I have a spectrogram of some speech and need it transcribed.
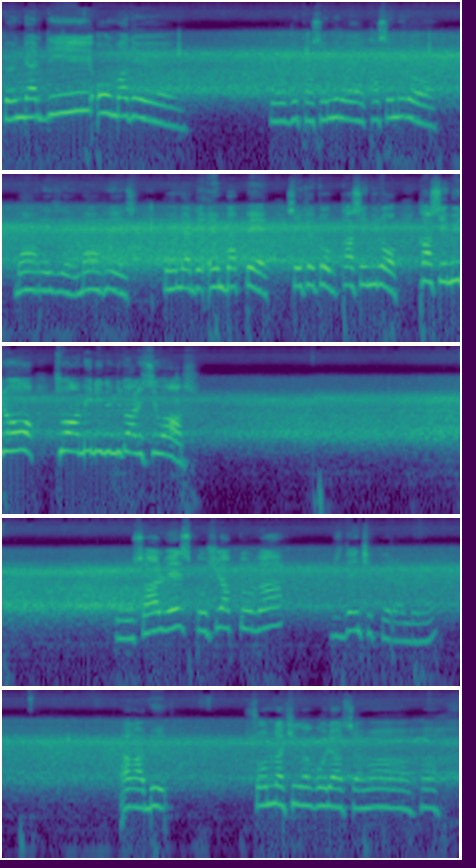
gönderdi olmadı. Gördü Casemiro'ya Casemiro. Mahrez'e Mahrez gönderdi Mbappe. Seke top Casemiro. Casemiro. Chouameni'nin müdahalesi var. Gonçalves koşu yaptı orada. Bizden çıktı herhalde ya. Aga bir son dakika gol atsam ah ah.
